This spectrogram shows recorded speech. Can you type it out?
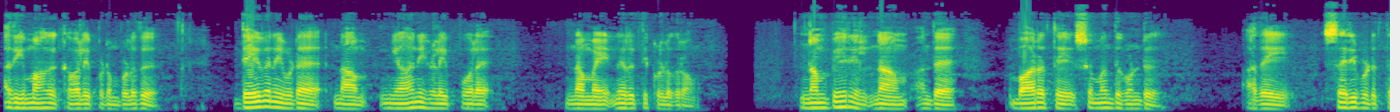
அதிகமாக கவலைப்படும் பொழுது தேவனை விட நாம் ஞானிகளைப் போல நம்மை நிறுத்தி கொள்ளுகிறோம். நம் பேரில் நாம் அந்த பாரத்தை சுமந்து கொண்டு அதை சரிபடுத்த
